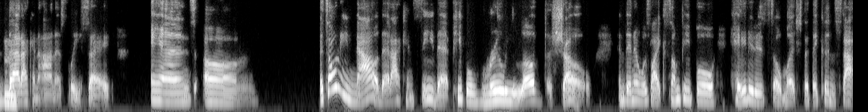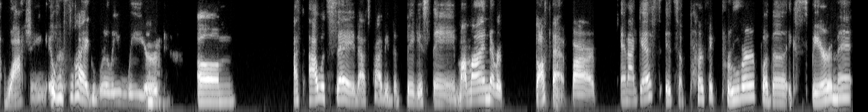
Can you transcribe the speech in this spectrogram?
Mm. That I can honestly say. And um it's only now that I can see that people really love the show. and then it was like some people hated it so much that they couldn't stop watching. It was like really weird. Mm-hmm. Um I I would say that's probably the biggest thing. My mind never thought that far. And I guess it's a perfect prover for the experiment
